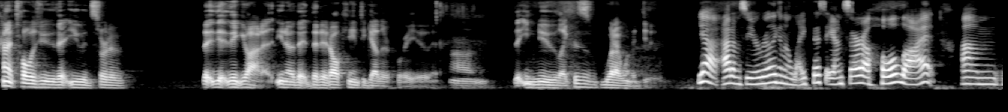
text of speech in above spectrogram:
kind of told you that you had sort of that, that you got it, you know, that, that it all came together for you? Um, that you knew like this is what I want to do? Yeah, Adam, so you're really going to like this answer a whole lot. Um,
